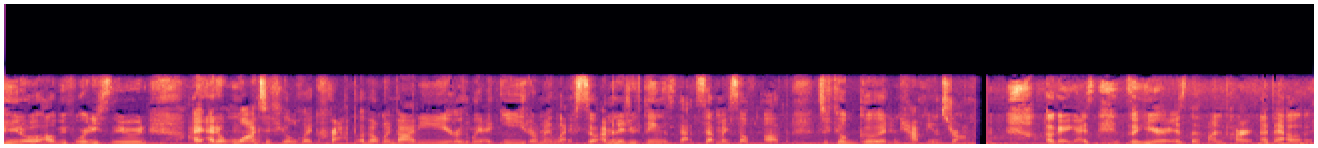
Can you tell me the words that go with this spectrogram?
you know, I'll be 40 soon. I, I don't want to feel like crap about my body or the way I eat or my life. So, I'm going to do things that set myself up to feel good and happy and strong. okay, guys, so here is the fun part about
